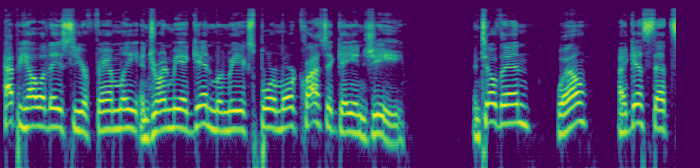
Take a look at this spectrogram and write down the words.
Happy holidays to your family, and join me again when we explore more classic A&G. Until then, well, I guess that's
